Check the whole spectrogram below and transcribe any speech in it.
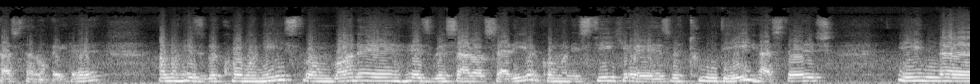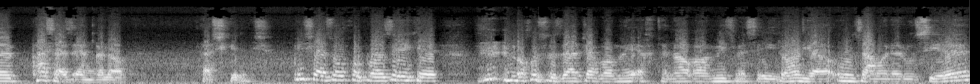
هستن و غیره. اما حزب کمونیست به عنوان حزب سراسری کمونیستی که حزب تودهی هستش این پس از انقلاب تشکیل میشه. بیش از اون خب واضحه که به خصوص در جوامع اختناق آمیز مثل ایران یا اون زمان روسیه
